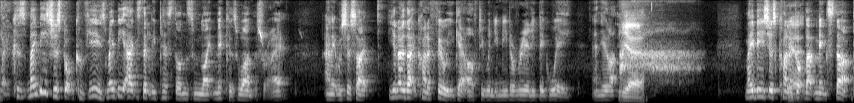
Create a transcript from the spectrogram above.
because maybe he's just got confused. Maybe he accidentally pissed on some like knickers once, right? And it was just like you know that kind of feel you get after when you need a really big wee, and you're like yeah. maybe he's just kind of Yeah. got that mixed up.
